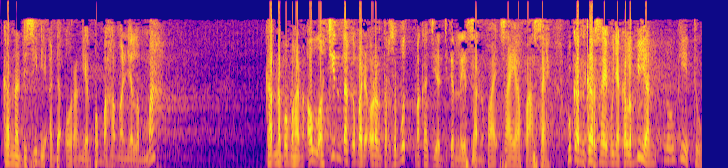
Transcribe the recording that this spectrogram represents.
Karena di sini ada orang yang pemahamannya lemah, karena pemahaman Allah cinta kepada orang tersebut, maka jadikan lesan saya fasih. Bukan karena saya punya kelebihan. Loh gitu.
